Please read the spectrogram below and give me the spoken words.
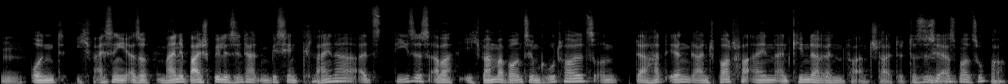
Hm. Und ich weiß nicht, also meine Beispiele sind halt ein bisschen kleiner als dieses, aber ich war mal bei uns im Grutholz und da hat irgendein Sportverein ein Kinderrennen veranstaltet. Das ist mhm. ja erstmal super.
